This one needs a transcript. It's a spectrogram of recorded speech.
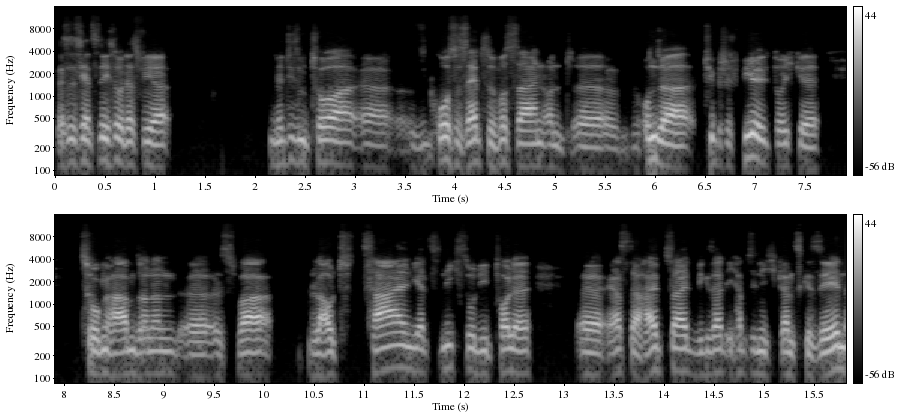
es ist jetzt nicht so, dass wir mit diesem Tor großes Selbstbewusstsein und unser typisches Spiel durchgezogen haben, sondern es war laut Zahlen jetzt nicht so die tolle erste Halbzeit. Wie gesagt, ich habe sie nicht ganz gesehen.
